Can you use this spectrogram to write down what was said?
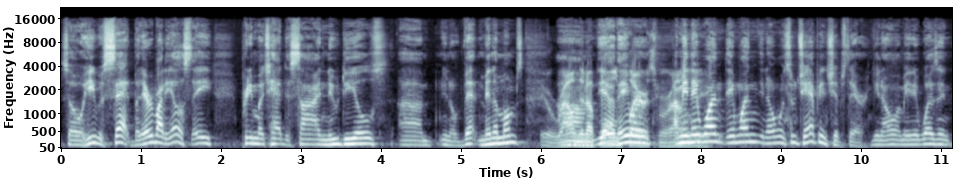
So he was set. But everybody else, they pretty much had to sign new deals, um, you know, vet minimums. They were rounding Um, up old they players were. from I mean, the they league. won. They won. You know, won some championships there. You know, I mean, it wasn't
